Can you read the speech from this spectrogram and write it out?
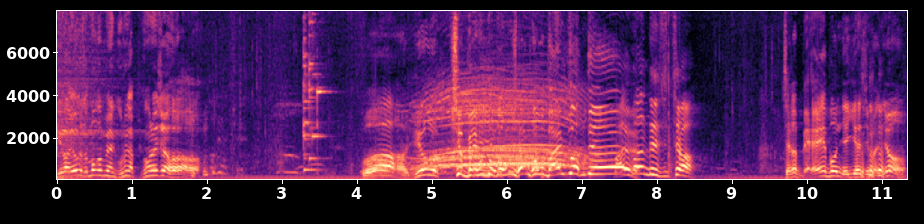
네가 여기서 먹으면 우리가 피곤해져. 와, 이 형은 진짜 매운 거 너무 잘 먹어. 말도 안 돼. 말도 안 돼 진짜. 제가 매번 얘기하지만요.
